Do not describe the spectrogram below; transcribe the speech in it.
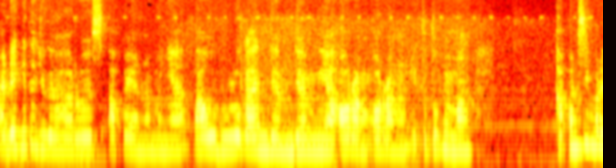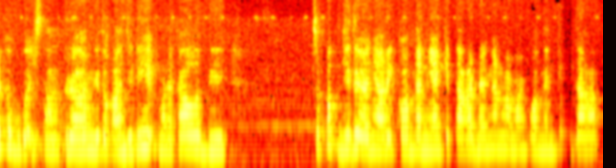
ada kita juga harus apa ya namanya tahu dulu kan jam-jamnya orang-orang. Itu tuh memang kapan sih mereka buka Instagram gitu kan? Jadi mereka lebih cepet gitu ya nyari kontennya kita. Kadang kan memang konten kita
